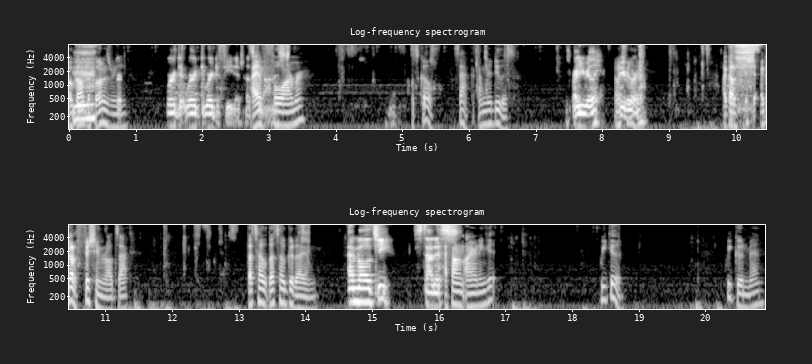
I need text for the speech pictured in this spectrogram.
Oh god, the phone is ringing. We're, de- we're, we're defeated. I have full armor. Let's go, Zach. I'm gonna do this. Are you really? Don't Are you you worry. really? I got a fish, I got a fishing rod, Zach. That's how that's how good I am. MLG status. I found an iron ingot. We good. We good, man.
